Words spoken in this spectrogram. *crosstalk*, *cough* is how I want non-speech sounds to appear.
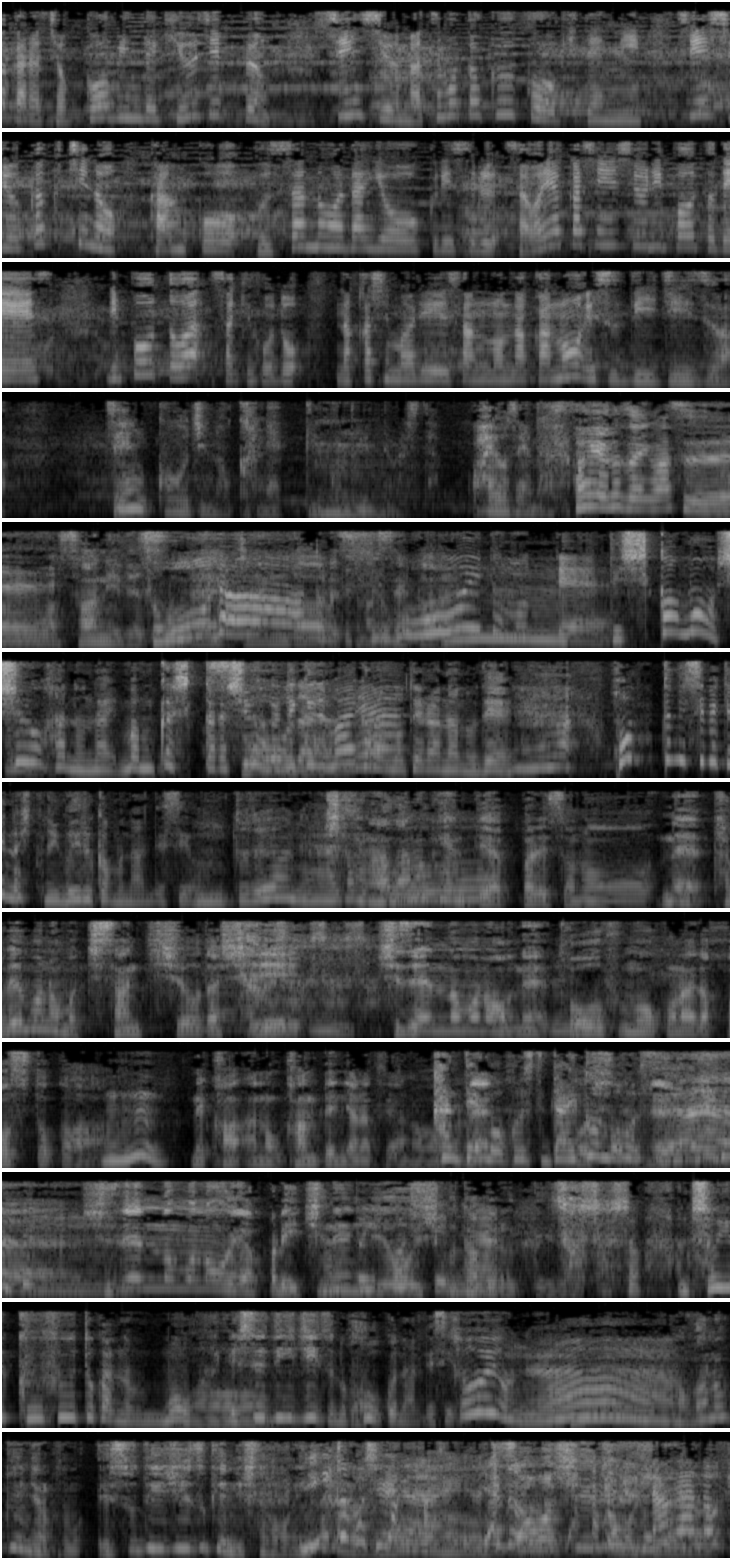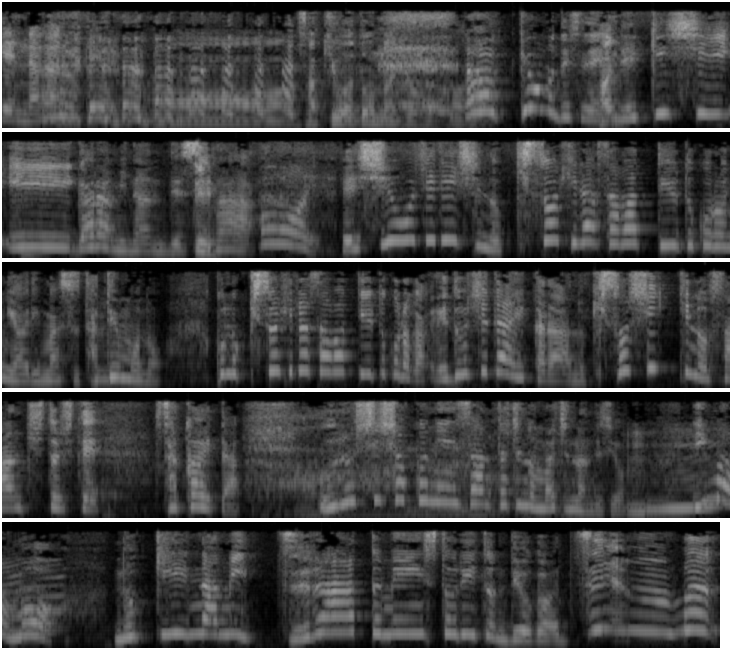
岡から直行便で90分。信州松本空港を起点に信州各地の観光物産の話題をお送りする爽やか信州リポートです。リポートは先ほど中島理恵さんの中の SDGs は善光寺の鐘っていうことを言ってました、おはようございます。おはようございます。まさにですね。そうだーと思って。すごいと思ってでしかも宗派のない、まあ、昔から宗派ができる前からのお寺なので、ね。本当にすべての人にウェルカムなんですよ。本当だよね。しかも長野県ってやっぱりそのね食べ物も地産地消だし自然のものをね豆腐もこの間干すとか、うん、ねかあの寒天じゃなくてあの寒天も干す大根も干す。してね。自然のものをやっぱり一年中美味しく食べるっていう。そうそうそう。あのそういう工夫とかのも SDGs の宝庫なんですよ。そうよね。長野県じゃなくても SDGs 県にした方がいいんじゃないいいかもしれない。そうそういやふさわしいかもしれない。長野県長野県あー。さあ今日はどんな情報が？あ今日もですね、はい。歴史絡みなんですが、はい。え塩尻市の木曽平沢っていうところにあります建物、この木曽平沢っていうところが江戸時代からあの木曽漆器の産地として栄えた漆職人さんたちの町なんですよ。今も軒並みずらーっとメインストリートの両側全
